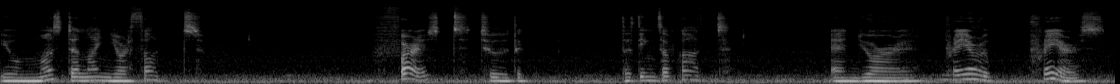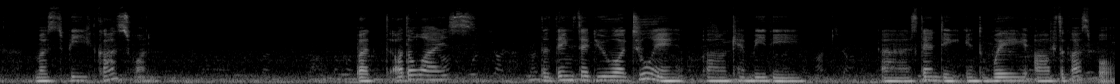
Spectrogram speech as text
You must align your thoughts first to the, the things of God, and your prayer prayers must be God's one. But otherwise, the things that you are doing uh, can be the uh, standing in the way of the gospel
